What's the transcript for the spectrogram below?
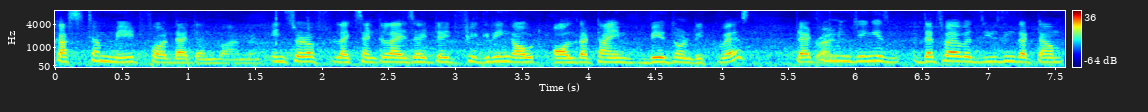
custom made for that environment. Instead of like centralized IT figuring out all the time based on request, platform Right. engineering is, that's why I was using the term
